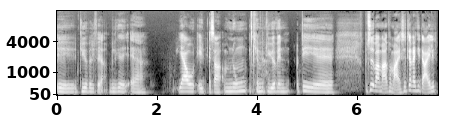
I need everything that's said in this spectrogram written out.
øh, dyrevelfærd, hvilket er, jeg er jo øh, altså, om nogen et kæmpe dyreven, og det øh, betyder bare meget for mig, så det er rigtig dejligt.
